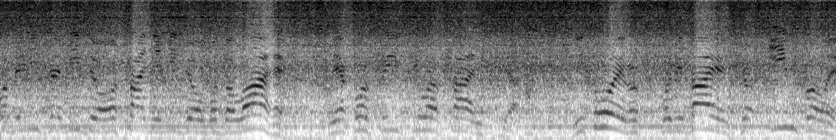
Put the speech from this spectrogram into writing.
подивіться відео, останнє відео водолаги, у якого стоїть ціла станція. І той розповідає, що інколи,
